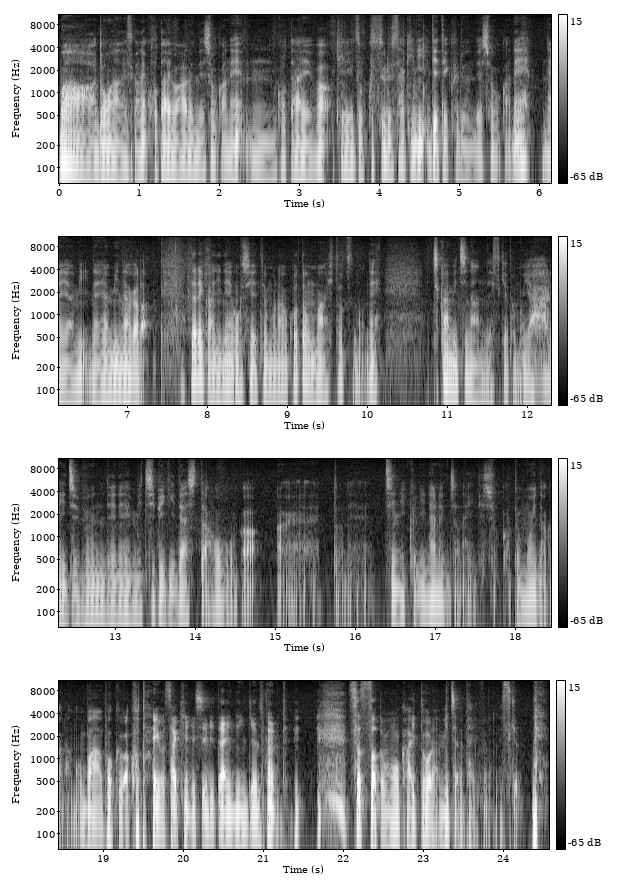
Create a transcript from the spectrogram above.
まあどうなんですかね答えはあるんでしょうかね。うん答えは継続する先に出てくるんでしょうかね。悩み悩みながら。誰かにね教えてもらうこともまあ一つのね近道なんですけどもやはり自分でね導き出した方がえー、血肉になるんじゃないでしょうかと思いながらもまあ僕は答えを先に知りたい人間なんでさっさともう回答欄見ちゃうタイプなんですけどね。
